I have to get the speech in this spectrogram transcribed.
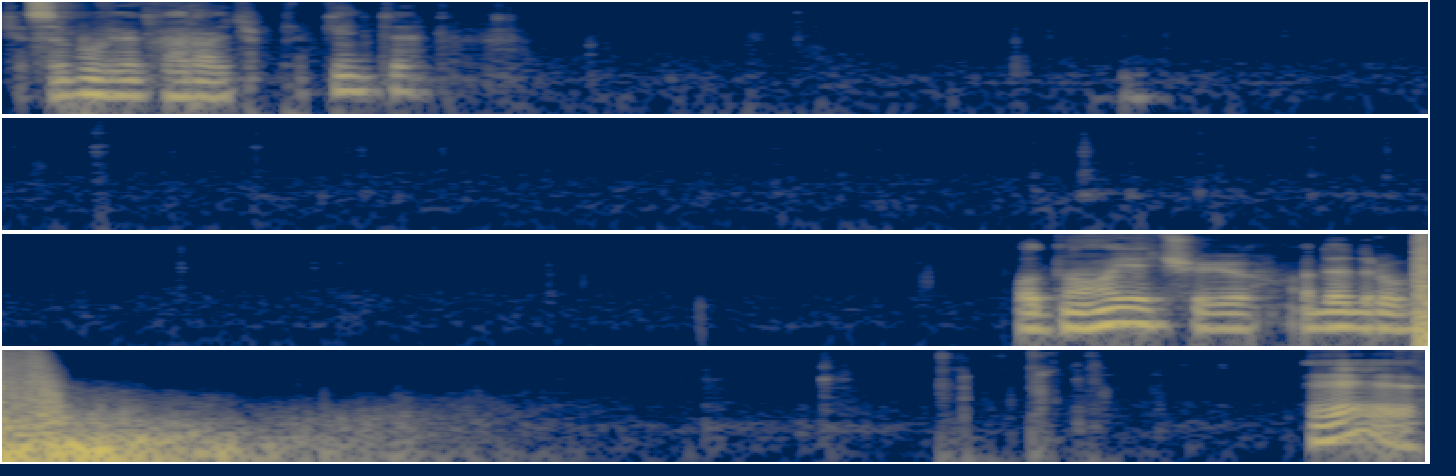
Я забув, як грати, прикиньте. Одного я чую, а де другий? Е.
